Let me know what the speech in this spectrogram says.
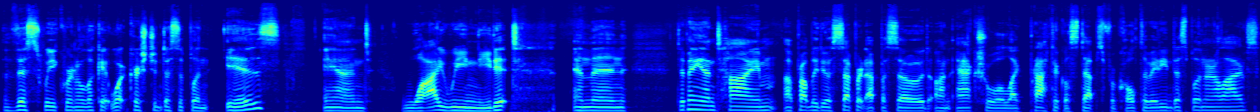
this week, we're going to look at what Christian discipline is and why we need it, and then depending on time, I'll probably do a separate episode on actual, like, practical steps for cultivating discipline in our lives.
